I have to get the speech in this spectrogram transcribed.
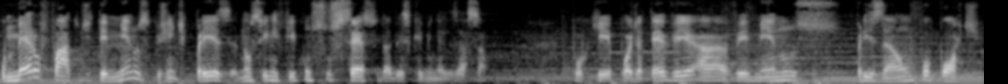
O mero fato de ter menos gente presa não significa um sucesso da descriminalização porque pode até haver, haver menos prisão por porte.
